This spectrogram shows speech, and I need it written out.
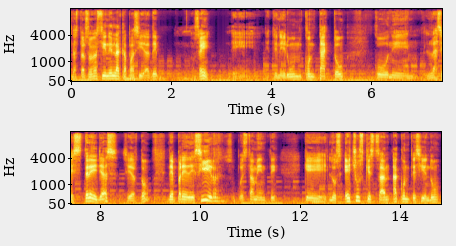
las personas tienen la capacidad de, no sé, de, tener un contacto con eh, las estrellas, ¿cierto? De predecir, supuestamente, que los hechos que están aconteciendo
